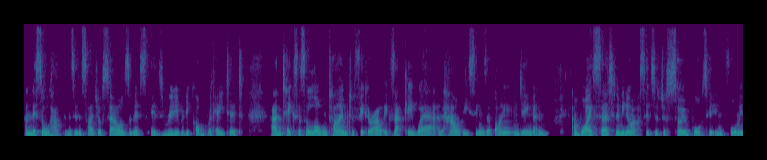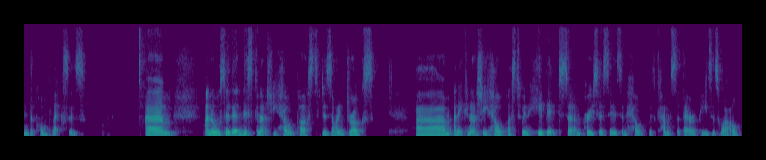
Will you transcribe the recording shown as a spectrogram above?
and this all happens inside your cells, and it's it's really really complicated, and takes us a long time to figure out exactly where and how these things are binding, and and why certain amino acids are just so important in forming the complexes. Um, and also, then this can actually help us to design drugs Um, and it can actually help us to inhibit certain processes and help with cancer therapies as well.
